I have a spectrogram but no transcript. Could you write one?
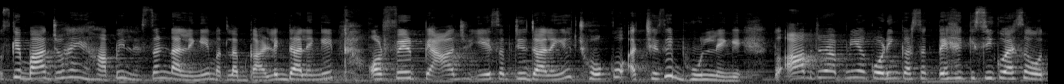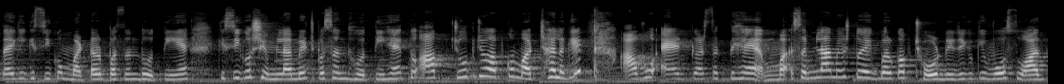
उसके बाद जो है यहाँ पे लहसन डालेंगे मतलब गार्लिक डालेंगे और फिर प्याज, ये सब चीज़ डालेंगे, छोक को अच्छे से भून लेंगे। तो आप जो है अपनी अकॉर्डिंग कर सकते हैं, किसी को ऐसा होता है कि किसी को मटर पसंद होती हैं, किसी को शिमला मिर्च पसंद होती हैं तो आप जो जो आपको अच्छा लगे, आप वो ऐड कर सकते हैं। शिमला मिर्च तो एक बार को आप छोड़ दीजिए, क्योंकि वो स्वाद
